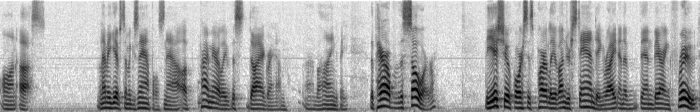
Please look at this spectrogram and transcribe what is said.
on us. Let me give some examples now of primarily this diagram uh, behind me. The parable of the sower the issue, of course, is partly of understanding, right, and of then bearing fruit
